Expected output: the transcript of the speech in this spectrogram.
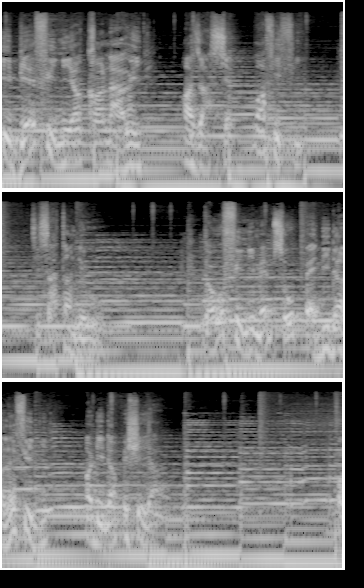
il bien fini en canari, en ancien, en fifi. C'est ça, attendez vous. Donc, vous finit même si vous perdez dans l'infini, en disant péché. Faut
